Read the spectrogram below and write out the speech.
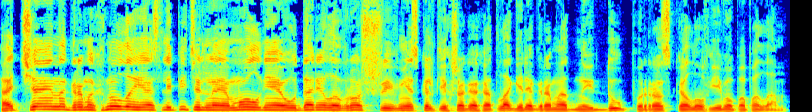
Отчаянно громыхнула, и ослепительная молния ударила в росший в нескольких шагах от лагеря громадный дуб, расколов его пополам.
